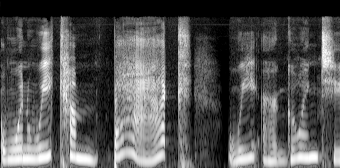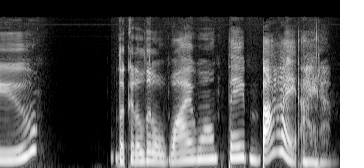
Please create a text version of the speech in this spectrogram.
when we come back, we are going to look at a little why won't they buy item.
